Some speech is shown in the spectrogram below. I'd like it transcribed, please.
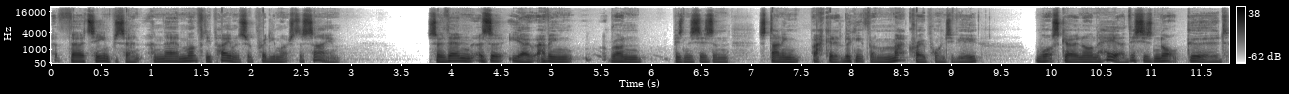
at thirteen percent, and their monthly payments are pretty much the same. So then, as a you know, having run businesses and standing back at it, looking from a macro point of view, what's going on here? This is not good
